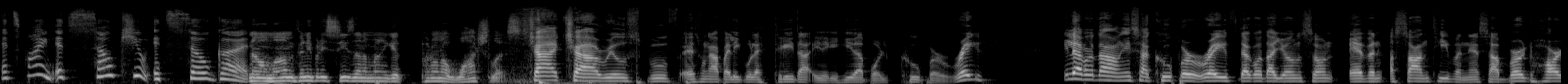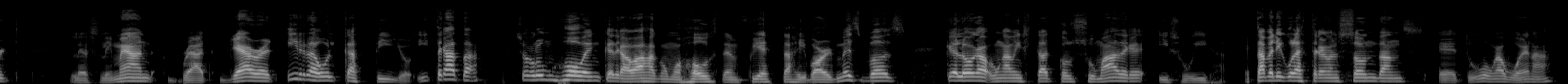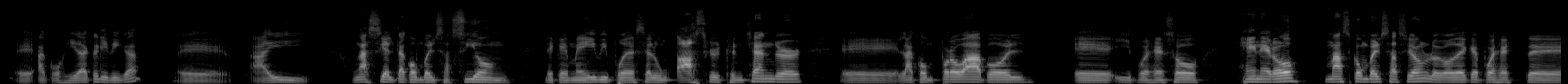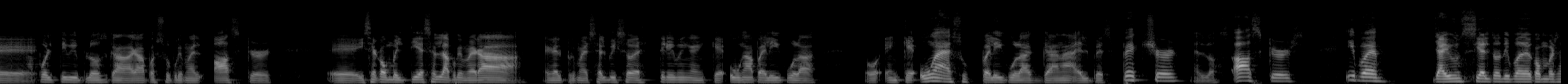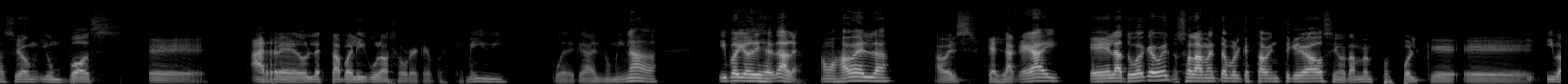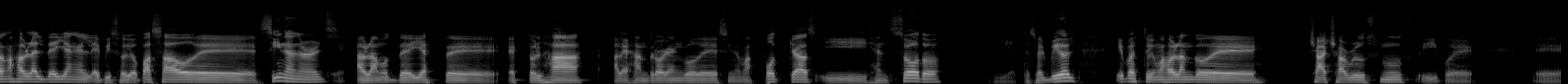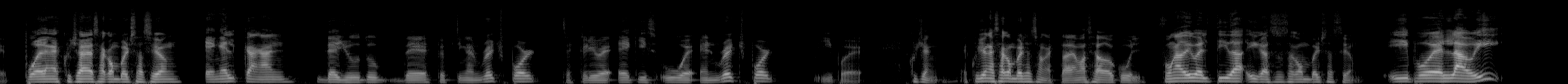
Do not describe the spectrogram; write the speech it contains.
It's fine. It's so cute. It's so good. No, Mom, if anybody sees that, I'm gonna get put on a watch list. Cha-Cha Real Smooth es una película escrita y dirigida por Cooper Rafe y la protagoniza Cooper Rafe, Dakota Johnson, Evan Asante, Vanessa Berghardt, Leslie Mann, Brad Garrett y Raúl Castillo. Y trata sobre un joven que trabaja como host en fiestas y bar mitzvahs que logra una amistad con su madre y su hija. Esta película estrenó en Sundance, eh, tuvo una buena eh, acogida crítica. Eh, hay una cierta conversación de que maybe puede ser un Oscar contender. Eh, la compró Apple eh, y pues eso generó más conversación luego de que pues este Apple TV Plus ganara pues su primer Oscar eh, y se convirtiese en la primera en el primer servicio de streaming en que una película o en que una de sus películas gana el Best Picture en los Oscars y pues ya hay un cierto tipo de conversación y un buzz alrededor de esta película sobre que pues que maybe puede quedar nominada y pues yo dije, dale, vamos a verla, a ver qué es la que hay. Eh, la tuve que ver no solamente porque estaba intrigado, sino también pues porque eh, íbamos a hablar de ella en el episodio pasado de Cine Nerds. hablamos de ella este Héctor Ha, Alejandro Arengo de Cinemas Podcast y Gen Soto y este servidor. Y pues estuvimos hablando de Chacha Real Smooth y pues eh, pueden escuchar esa conversación en el canal de YouTube de 15 and Richport se escribe XV en Richport. Y pues, escuchen, escuchen esa conversación, está demasiado cool. Fue una divertida y graciosa conversación. Y pues la vi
